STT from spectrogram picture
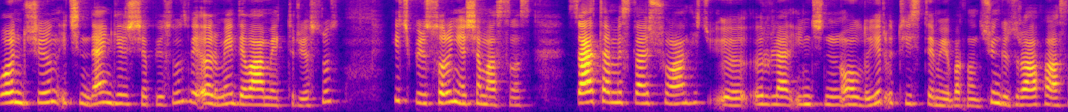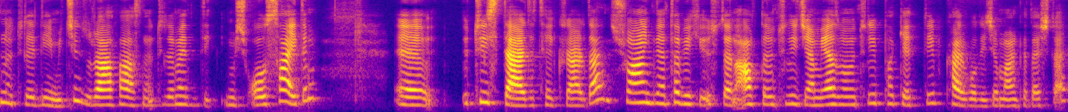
boncuğun içinden giriş yapıyorsunuz ve örmeye devam ettiriyorsunuz. Hiçbir sorun yaşamazsınız. Zaten mesela şu an hiç e, örülen incinin olduğu yer ütü istemiyor bakın. Çünkü zürafasını ütülediğim için zürafasını ütülememiş olsaydım e, ütü isterdi tekrardan. Şu an yine tabii ki üstten alttan ütüleyeceğim. Yazmamı ütüleyip paketleyip kargolayacağım arkadaşlar.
